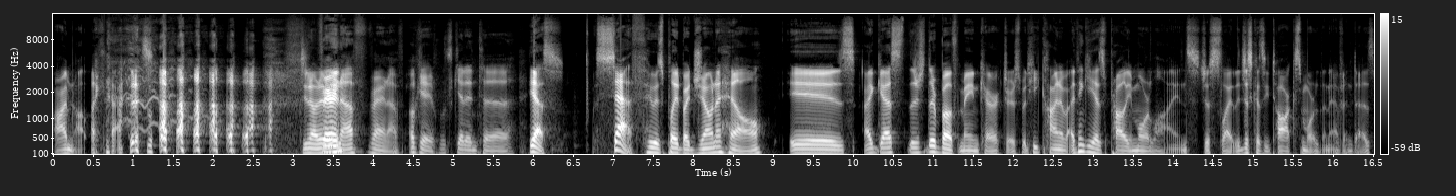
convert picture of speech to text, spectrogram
I'm not like that. do you know what Fair I mean? enough. Fair enough. Okay, let's get into. Yes. Seth, who is played by Jonah Hill, is I guess there's they're both main characters, but he kind of I think he has probably more lines, just slightly, just because he talks more than Evan does.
